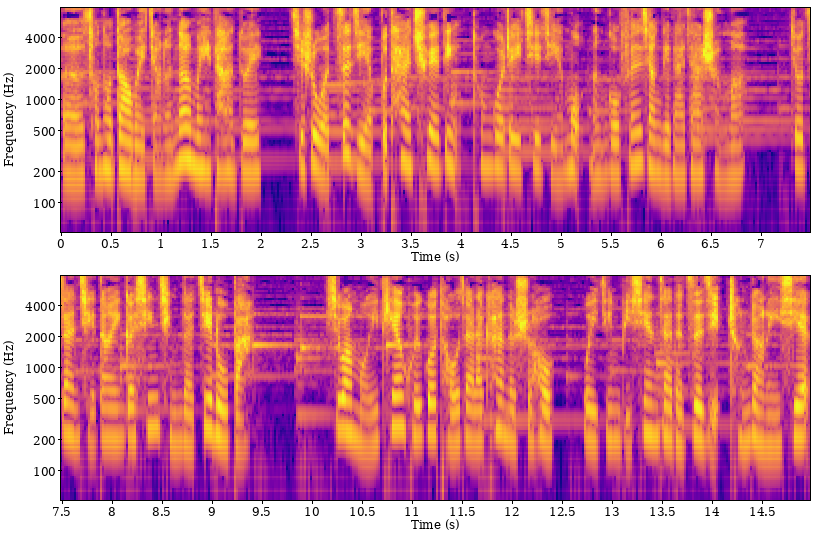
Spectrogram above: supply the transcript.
呃，从头到尾讲了那么一大堆，其实我自己也不太确定，通过这一期节目能够分享给大家什么，就暂且当一个心情的记录吧。希望某一天回过头再来看的时候，我已经比现在的自己成长了一些。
